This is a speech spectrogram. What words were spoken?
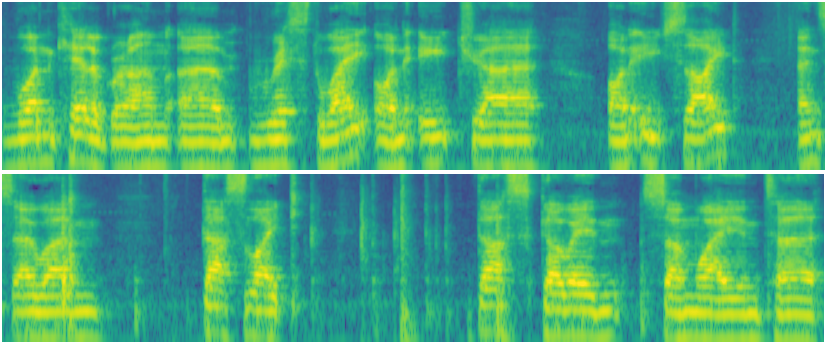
one kilogram um, wrist weight on each uh, on each side, and so um, that's like that's going some way into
